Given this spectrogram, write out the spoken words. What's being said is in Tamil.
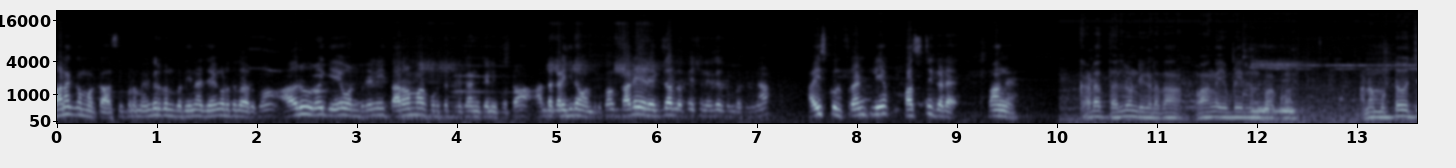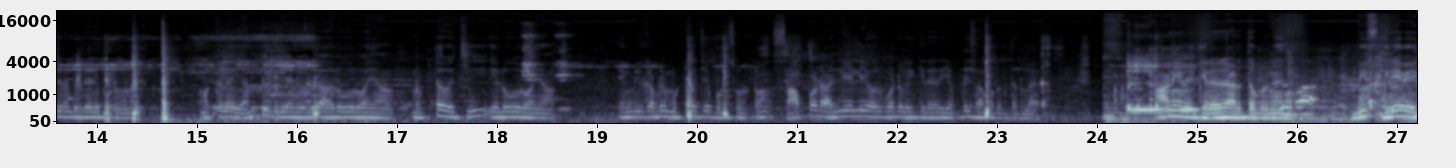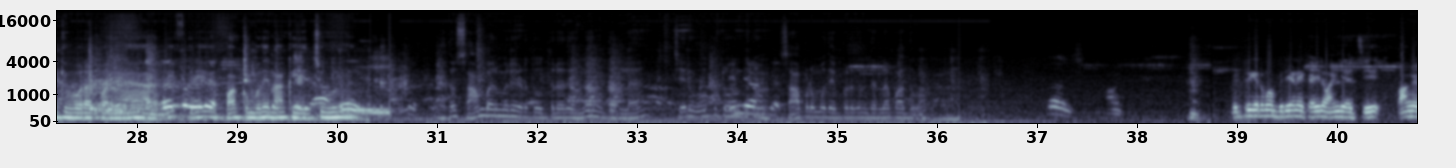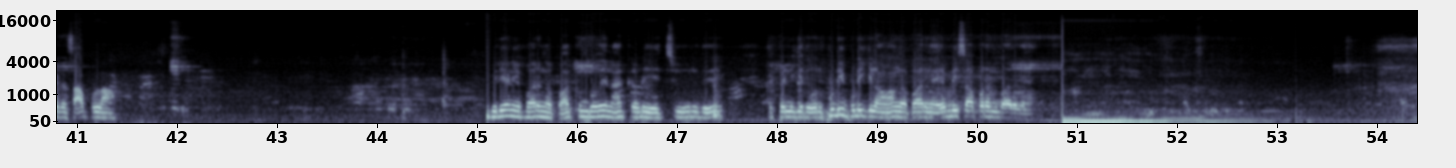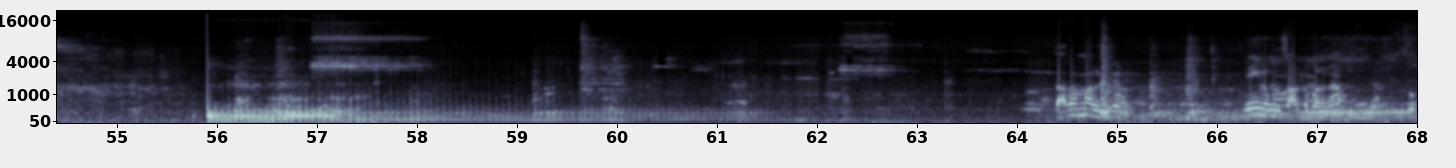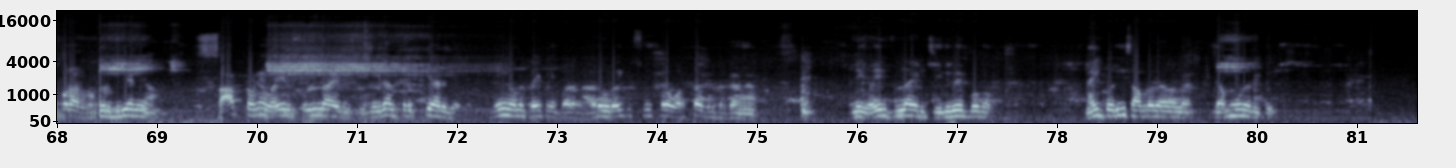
வணக்கம் மக்காஸ். இப்போ நம்ம எங்க இருக்கோம்னு பார்த்தீங்கன்னா ஜெயங்குடத்தில் இருக்கும். அறுபது ரூபாய்க்கு ஏ ஒன் பிரியாணி தரமாக கொடுத்துட்டு இருக்கான்னு கேள்விப்பட்டோம். அந்த கடைக்கு தான் வந்திருக்கோம். கடையோட எக்ஸாம் லொக்கேஷன் எங்க இருக்குன்னு பார்த்தீங்கன்னா ஹைஸ்கூல் ஃப்ரண்ட்லேயே ஃபர்ஸ்ட் கடை. வாங்க. கடை தள்ளுவண்டி கடை தான். வாங்க எப்படி இருக்குன்னு பார்ப்போம். ஆனால் முட்டை வச்சு ரெண்டு பிரியாணி போட்டுருங்கண்ணே மக்களே எம்டி பிரியாணி வந்து அறுபது ரூபாயாம் முட்டை வச்சு எழுபது ரூபாயாம் எங்களுக்கு அப்படியே முட்டை வச்சே போட்டு சொல்லிட்டோம். சாப்பாடு அள்ளி அள்ளி அவர் போட்டு வைக்கிறாரு. எப்படி சாப்பிட்றது தெரில ஆனியன் வைக்கிறாரு. அடுத்த பாருங்க. பீஃப் கிரேவி வைக்க போகிறாரு பாருங்க. அந்த பீஃப் கிரேவி பார்க்கும்போதே நாக்கு எச்சு ஊறுது. ஏதோ சாம்பார் மாதிரி எடுத்து ஊற்றுறாரு என்னன்னு தெரில சரி ஊற்றிட்டு வந்துட்டோம் சாப்பிடும்போது எப்படி இருக்குன்னு தெரில பார்த்துக்கோம் வெற்றிகரமாக பிரியாணி கையில் வாங்கியாச்சு. வாங்க இதை சாப்பிட்லாம். பிரியாணியை பாருங்க பார்க்கும்போதே நாக்கு அப்படியே எச்சு ஊறுது. இப்போ இன்னைக்கு இது ஒரு புடி பிடிக்கலாம். வாங்க பாருங்க. எப்படி சாப்பிட்றேன்னு பாருங்க. தரமா இருக்கு பிரியாணி. நீங்களும் உங்களுக்கு சாப்பிட்டு பாருங்க. சூப்பரா இருக்கும். ஒரு பிரியாணியா? சாப்பிட்டோன்னே வயிறு ஃபுல்லாகிடுச்சு இன்னைக்கு தான் திருப்தியா இருக்கு. நீங்களும் வந்து ட்ரை பண்ணி பாருங்க. அறுபது ரூபாய்க்கு சூப்பராக ஒர்த்தா கொடுத்துருக்காங்க. இன்னைக்கு வயிறு ஃபுல்லாகிடுச்சு இதுவே போதும். நைட் வரைக்கும் சாப்பிட தேவையில்ல. ஜம்முன்னு இருக்கு.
